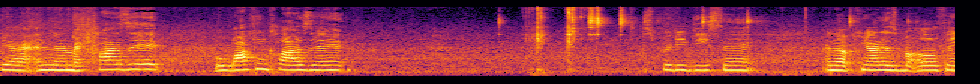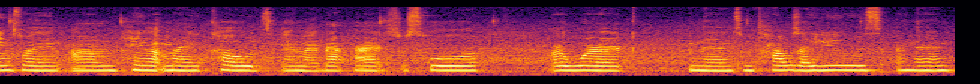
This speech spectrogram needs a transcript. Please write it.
yeah, and then my closet, a walk-in closet. It's pretty decent. And up here is about little things so I um, hang up my coats and my backpacks for school or work. And then some towels I use. And then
